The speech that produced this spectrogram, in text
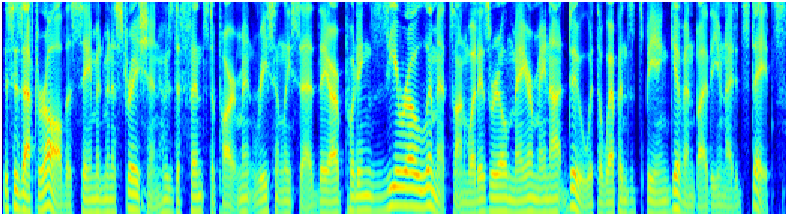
This is, after all, the same administration whose Defense Department recently said they are putting zero limits on what Israel may or may not do with the weapons it's being given by the United States.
